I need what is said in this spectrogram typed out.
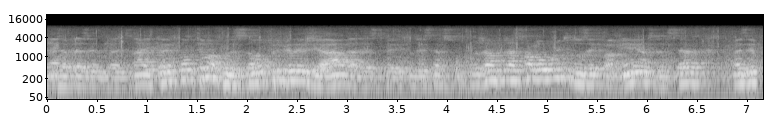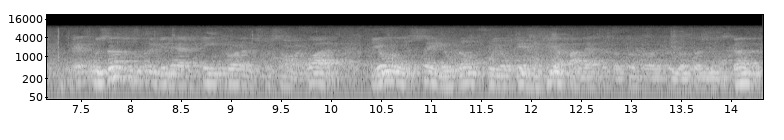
nas representantes na ICANN, então tem uma posição privilegiada a respeito desse assunto. Já, já falou muito dos equipamentos, etc., mas... Eu... É, usando do privilégio que entrou na discussão agora, eu não sei, eu não fui, eu perdi a palestra do Dr. Do Dr. Lino Scandalo,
